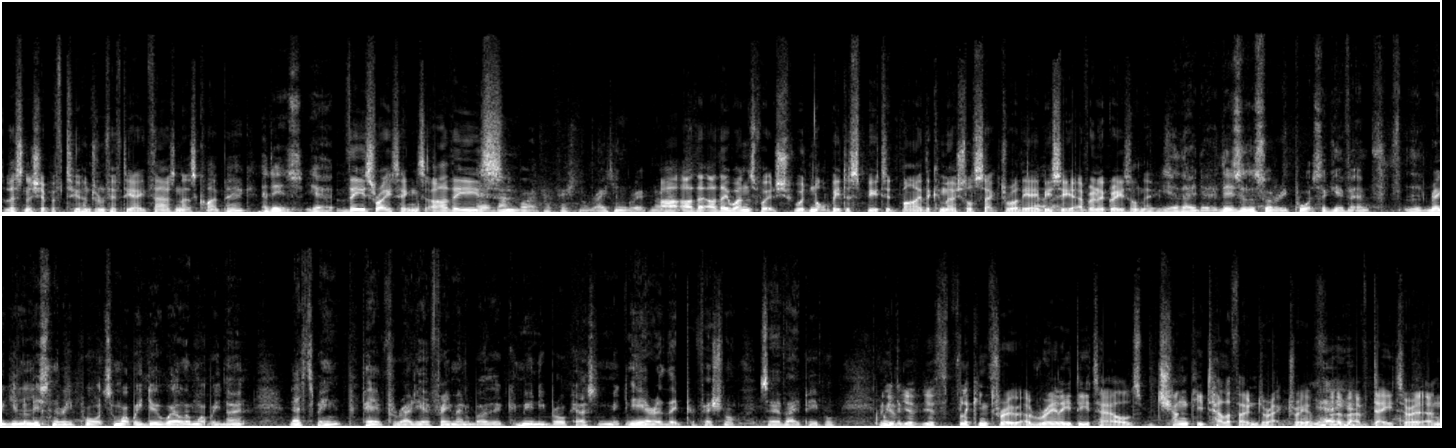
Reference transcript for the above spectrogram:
listenership of 258,000. That's quite big. It is, yeah. These ratings are these They're done by a professional rating group. Are, are, they, are they ones which would not be disputed by the commercial sector or the no, ABC? Everyone agrees on these. Yeah, they do. These are the sort of reports they give, um, the regular listener reports, and what we do well and what we don't. That's been prepared for Radio Fremantle by the community broadcasting. McNair are the professional survey people. You're, you're, you're, flicking through a really detailed, chunky telephone directory of, yeah, of, yeah. of data and,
